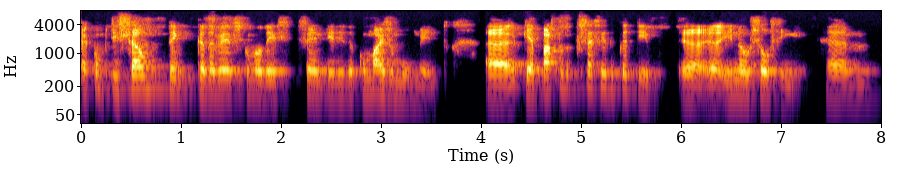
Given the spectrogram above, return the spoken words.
a competição tem que cada vez, como eu disse, ser entendida com mais um momento, uh, que é parte do processo educativo uh, e não só o fim. Um,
